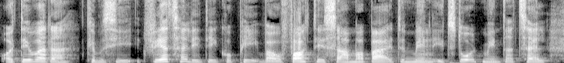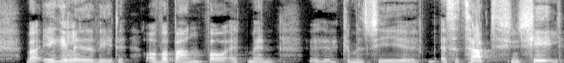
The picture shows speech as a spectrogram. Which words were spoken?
og det var der, kan man sige, et flertal i DKP var jo for det samarbejde, men mm. et stort mindretal var ikke lavet ved det, og var bange for, at man, øh, kan man sige, øh, altså tabte sin sjæl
